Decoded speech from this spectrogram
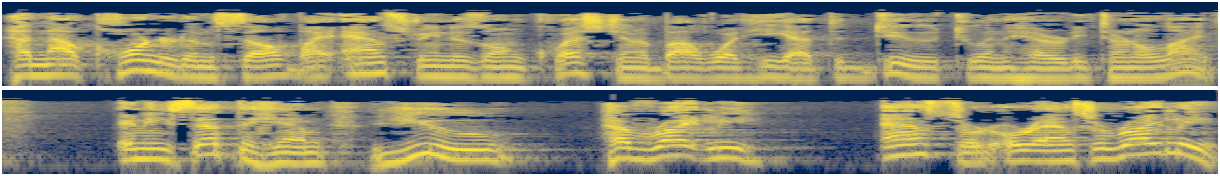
had now cornered himself by answering his own question about what he had to do to inherit eternal life. And he said to him, You have rightly answered or answered rightly.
